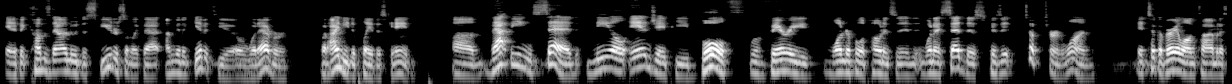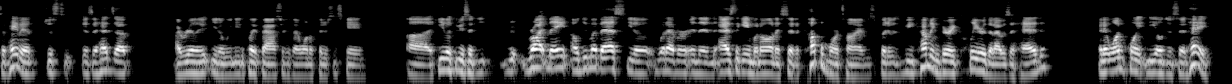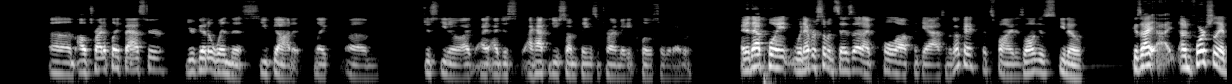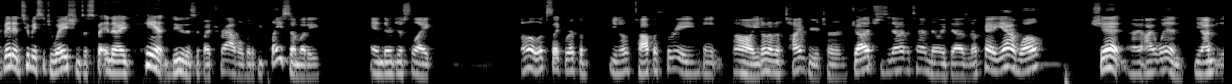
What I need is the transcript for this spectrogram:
And if it comes down to a dispute or something like that, I'm going to give it to you or whatever. But I need to play this game. Um, that being said, Neil and JP both were very wonderful opponents. And when I said this, because it took turn one, it took a very long time. And I said, hey, man, just as a heads up, I really, you know, we need to play faster because I want to finish this game. Uh, he looked at me and said, right, mate, I'll do my best, you know, whatever. And then as the game went on, I said a couple more times, but it was becoming very clear that I was ahead. And at one point, Neil just said, hey, um, I'll try to play faster. You're going to win this. You've got it. Like, um, just, you know, I, I, just, I have to do some things to try and make it close or whatever. And at that point, whenever someone says that, I pull off the gas. I'm like, okay, that's fine. As long as, you know, because I, I, unfortunately I've been in too many situations, and I can't do this if I travel. But if you play somebody, and they're just like, "Oh, looks like we're at the you know top of three, and it, oh, you don't have enough time for your turn. Judge, does he not have a time? No, he doesn't. Okay, yeah, well, shit, I, I win. You know, I'm.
